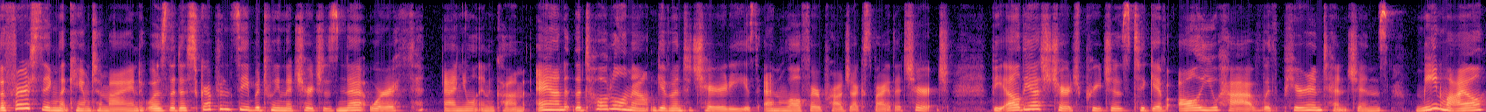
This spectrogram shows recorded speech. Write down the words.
The first thing that came to mind was the discrepancy between the church's net worth, annual income, and the total amount given to charities and welfare projects by the church. The LDS Church preaches to give all you have with pure intentions. Meanwhile,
